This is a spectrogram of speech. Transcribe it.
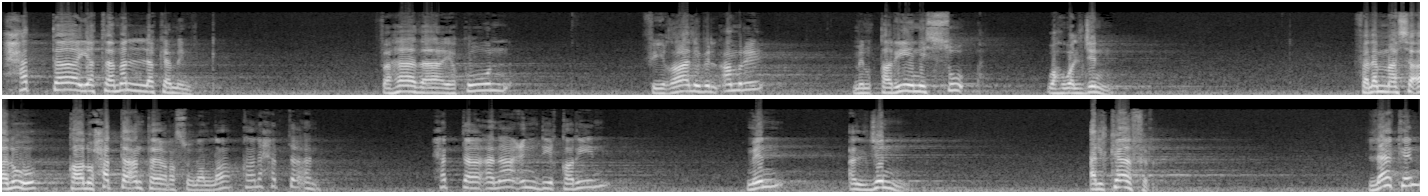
حتى يتملك منك. فهذا يكون في غالب الأمر من قرين السوء وهو الجن. فلما سألوه قالوا حتى أنت يا رسول الله؟ قال حتى أنا. حتى أنا عندي قرين من الجن الكافر. لكن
